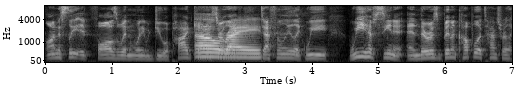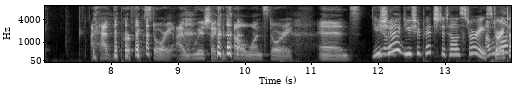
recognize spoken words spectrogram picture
honestly, it falls when when we do a podcast Oh, or like right. definitely like we we have seen it, and there has been a couple of times where like I had the perfect story. I wish I could tell one story, and You, know, should. You should pitch to tell a story. would love to.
